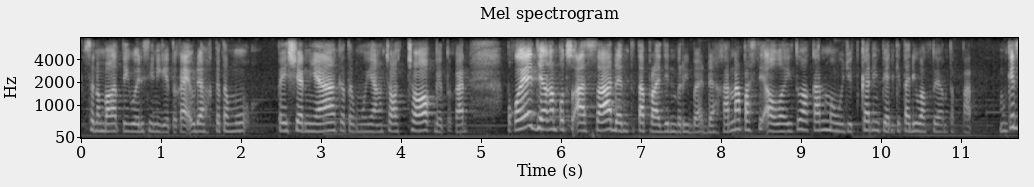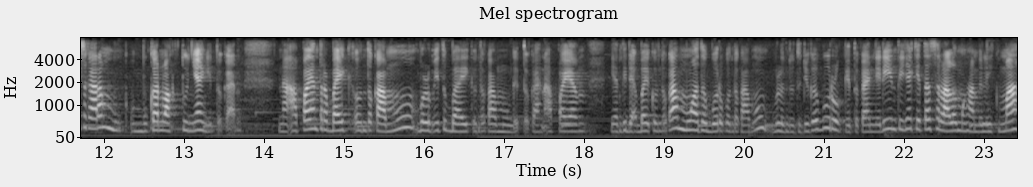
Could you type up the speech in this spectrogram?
seneng banget nih gue di sini gitu. Kayak udah ketemu passionnya ketemu yang cocok gitu kan. Pokoknya jangan putus asa dan tetap rajin beribadah karena pasti Allah itu akan mewujudkan impian kita di waktu yang tepat. Mungkin sekarang bu bukan waktunya gitu kan. Nah apa yang terbaik untuk kamu belum itu baik untuk kamu gitu kan. Apa yang yang tidak baik untuk kamu atau buruk untuk kamu belum tentu juga buruk gitu kan. Jadi intinya kita selalu mengambil hikmah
